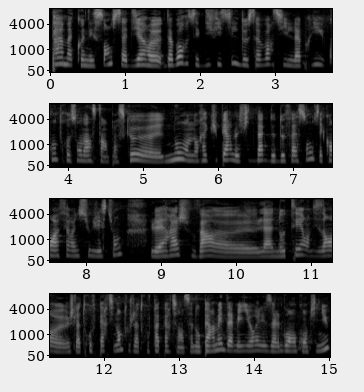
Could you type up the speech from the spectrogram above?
Pas à ma connaissance, c'est-à-dire euh, d'abord c'est difficile de savoir s'il l'a pris contre son instinct parce que euh, nous on récupère le feedback de deux façons, c'est quand on va faire une suggestion, le RH va euh, la noter en disant je la trouve pertinente ou je la trouve pas pertinente. Ça nous permet d'améliorer les algos en continu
